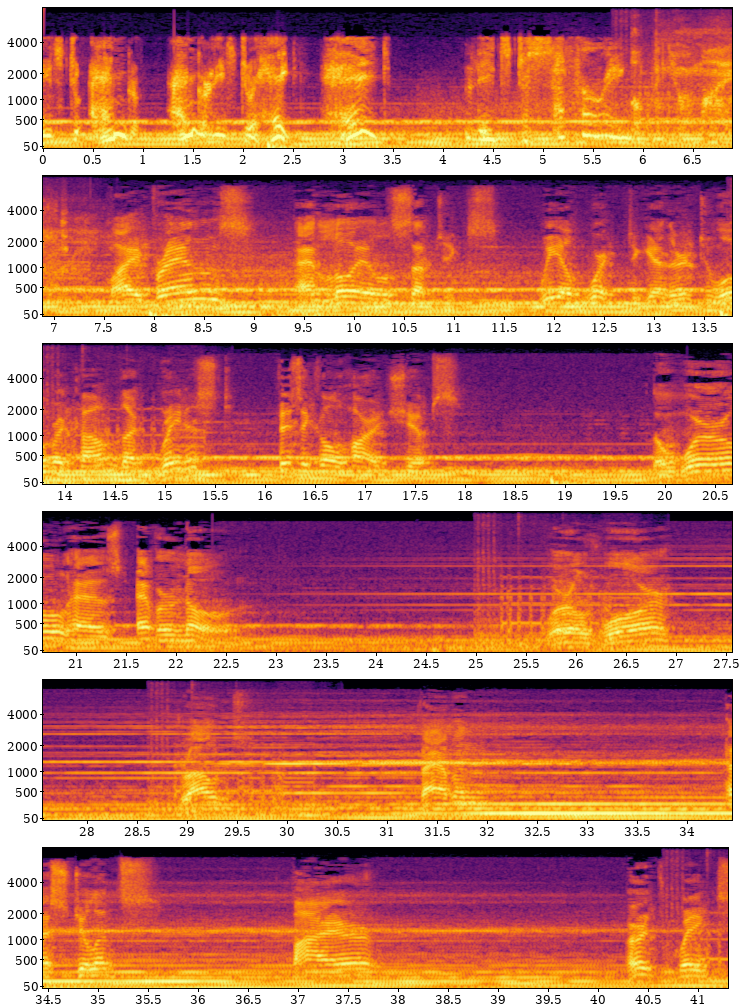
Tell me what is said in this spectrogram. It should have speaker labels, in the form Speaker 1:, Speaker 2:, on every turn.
Speaker 1: Fear leads to anger. Anger leads to hate. Hate leads to suffering.
Speaker 2: Open your mind.
Speaker 3: My friends and loyal subjects, we have worked together to overcome the greatest physical hardships the world has ever known. Famine, pestilence, fire, earthquakes,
